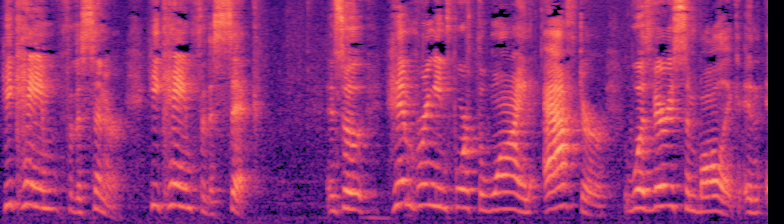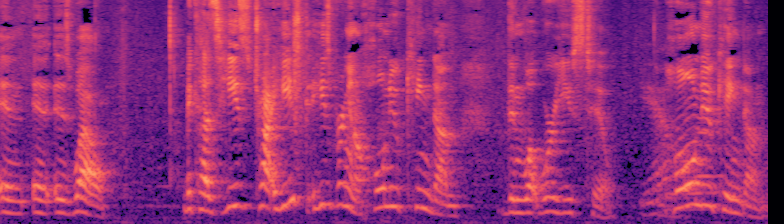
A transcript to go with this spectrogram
He came for the sinner. He came for the sick. And so, him bringing forth the wine after was very symbolic in, in, in as well because he's try he's he's bringing a whole new kingdom than what we're used to. Yeah. Whole new kingdom.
